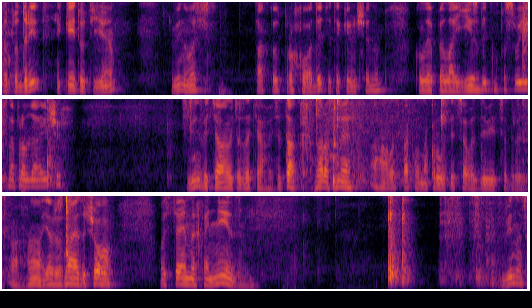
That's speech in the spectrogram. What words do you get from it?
Тобто дріт, який тут є, він ось так тут проходить і таким чином, коли пила їздить по своїх направляючих, він витягується, затягується. Так, зараз ми. Ага, ось так вона крутиться. Ось дивіться, друзі. Ага, я вже знаю до чого ось цей механізм. Він ось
